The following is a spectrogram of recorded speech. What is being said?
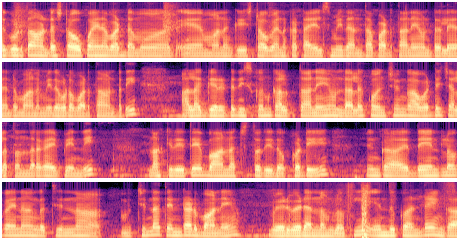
ఎగురుతూ ఉంటాయి. స్టవ్ పైన పడ్డము మనకి స్టవ్ వెనక టైల్స్ మీద అంతా పడతానే ఉంటుంది లేదంటే మన మీద కూడా పడతా ఉంటుంది. అలా గరిటె తీసుకొని కలుపుతానే ఉండాలి. కొంచెం కాబట్టి చాలా తొందరగా అయిపోయింది. నాకు ఇదైతే బాగా నచ్చుతుంది ఇది ఒక్కటి ఇంకా దేంట్లోకైనా ఇంకా చిన్న చిన్న తింటాడు బాగానే వేడివేడి అన్నంలోకి. ఎందుకంటే ఇంకా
